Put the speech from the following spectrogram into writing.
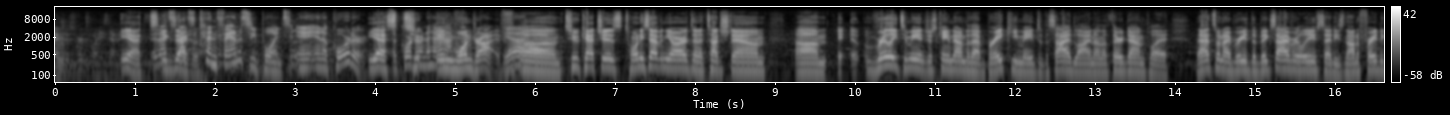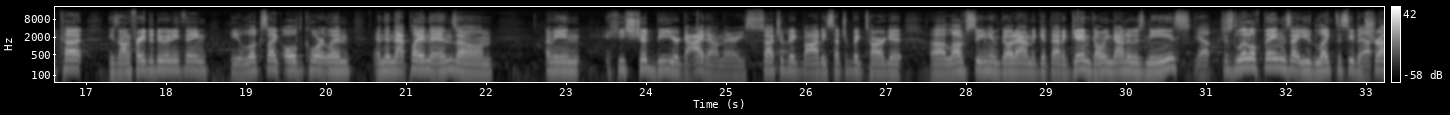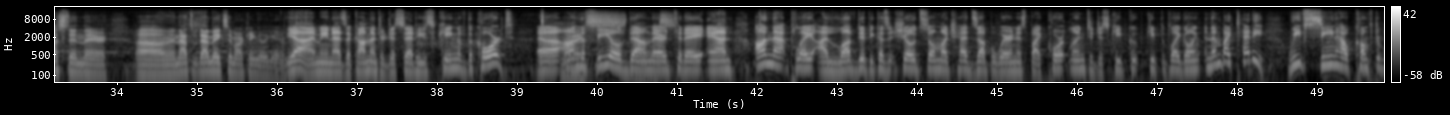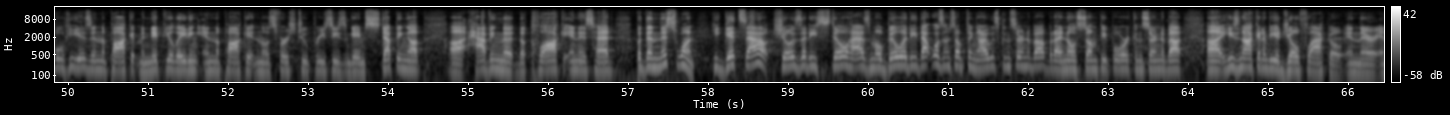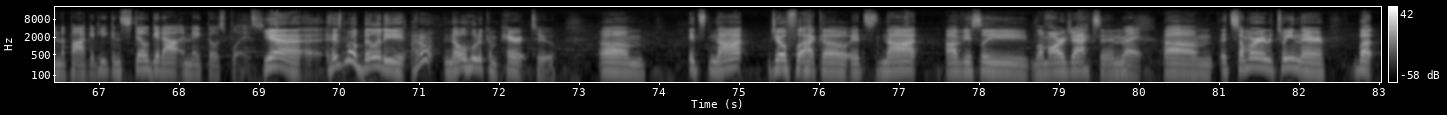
yeah, t- That's, exactly. That's 10 fantasy points in, in a quarter. Yes, A quarter two- and a half. in one drive. Yeah. Um, two catches, 27 yards, and a touchdown. Um, it, it- really, to me, it just came down to that break he made to the sideline on the third down play. That's when I breathed a big sigh of relief. Said he's not afraid to cut. He's not afraid to do anything. He looks like old Courtland. And then that play in the end zone. I mean, he should be your guy down there. He's such a big body, such a big target. Uh, loved seeing him go down to get that again, going down to his knees. Yep. Just little things that you'd like to see the Yep. trust in there, um, and that's that makes him our king of the game. Yeah, I mean, as a commenter just said, he's king of the court. Uh, on the field down there today. And on that play, I loved it because it showed so much heads up awareness by Courtland to just keep keep the play going. And then by Teddy, we've seen how comfortable he is in the pocket, manipulating in the pocket in those first two preseason games, stepping up, uh, having the, the clock in his head. But then this one, he gets out, shows that he still has mobility. That wasn't something I was concerned about, but I know some people were concerned about. Uh, he's not going to be a Joe Flacco in there in the pocket. He can still get out and make those plays. Yeah, uh, his mobility, I don't know who to compare it to. Um, it's not Joe Flacco. It's not obviously Lamar Jackson. Right. Um, it's somewhere in between there. But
